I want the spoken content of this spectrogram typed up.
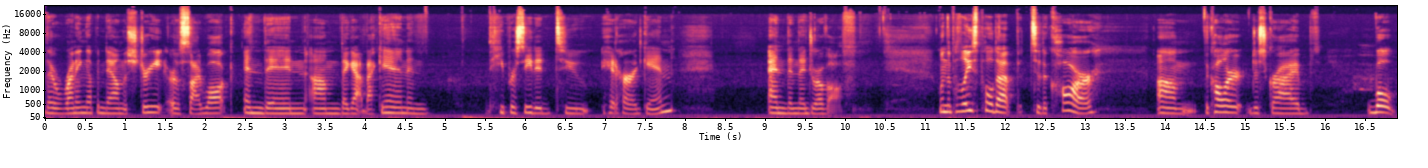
they were running up and down the street or the sidewalk, and then um, they got back in, and he proceeded to hit her again, and then they drove off. When the police pulled up to the car, um, the caller described, well,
